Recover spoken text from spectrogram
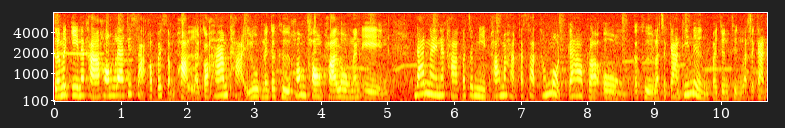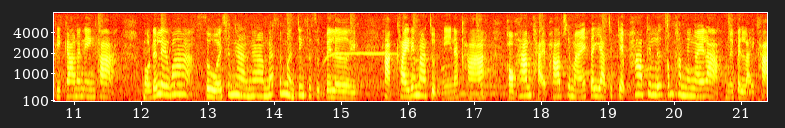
แล้วเมื่อกี้นะคะ ห้องแรกที่สาเข้าไปสัมผัส แล้วก็ห้ามถ่ายรูปนั่นก็คือห้องทองพระโรงนั่นเอง ด้านในนะคะก็จะมีพระมหากษัตริย์ทั้งหมด 9 พระองค์ ก็คือรัชกาลที่ 1 ไปจนถึงรัชกาลที่ 9 นั่นเองค่ะ บอกได้เลยว่าสวยสง่างามและเสมือนจริงสุดๆไปเลย หากใครได้มาจุดนี้นะคะ เขาห้ามถ่ายภาพใช่ไหมแต่อยากจะเก็บภาพที่ลึกต้องทำยังไงล่ะไม่เป็นไรค่ะ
